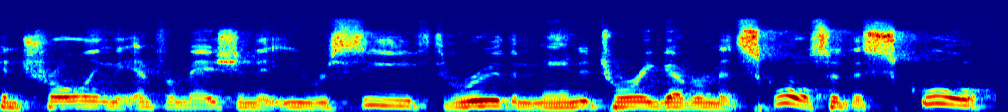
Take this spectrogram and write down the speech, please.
controlling the information that you receive through the mandatory government school. So the school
